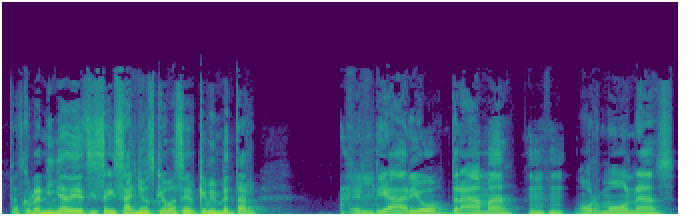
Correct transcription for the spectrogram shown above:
Estás con una niña de 16 años. ¿Qué va a hacer? ¿Qué va a inventar? El diario, drama, hormonas.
